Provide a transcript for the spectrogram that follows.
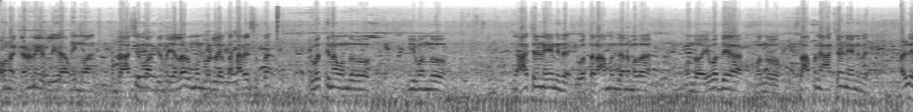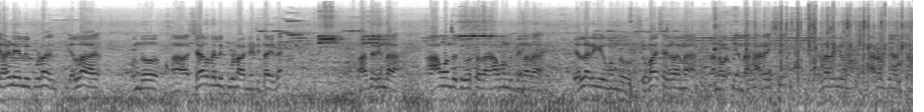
ಅವನ ಕರುಣೆ ಇರಲಿ. ಅವನ ಒಂದು ಆಶೀರ್ವಾದದಿಂದ ಎಲ್ಲರೂ ಮುಂದುವರಲಿ ಅಂತ ಹಾರೈಸುತ್ತಾ ಇವತ್ತಿನ ಒಂದು ಈ ಒಂದು ಆಚರಣೆ ಏನಿದೆ? ಇವತ್ತು ರಾಮನ ಜನ್ಮದ ಒಂದು ಅಯೋಧ್ಯೆಯ ಒಂದು ಸ್ಥಾಪನೆ ಆಚರಣೆ ಏನಿದೆ? ಹಳ್ಳಿ ಹಳ್ಳಿಯಲ್ಲಿ ಕೂಡ ಎಲ್ಲ ಒಂದು ಶಹರದಲ್ಲಿ ಕೂಡ ನಡೀತಾ ಇದೆ. ಆದ್ದರಿಂದ ಆ ಒಂದು ದಿವಸದ ಆ ಒಂದು ದಿನದ ಎಲ್ಲರಿಗೆ ಒಂದು ಶುಭಾಶಯಗಳನ್ನು ನನ್ನ ವತಿಯಿಂದ ಹಾರೈಸಿ ಎಲ್ಲರಿಗೂ ಆರೋಗ್ಯ ವಿಚಾರ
